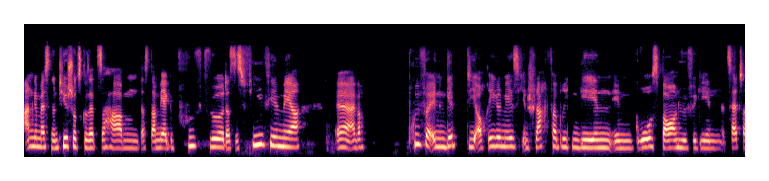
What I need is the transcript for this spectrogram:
angemessene Tierschutzgesetze haben, dass da mehr geprüft wird, dass es viel, viel mehr äh, einfach PrüferInnen gibt, die auch regelmäßig in Schlachtfabriken gehen, in Großbauernhöfe gehen, etc.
